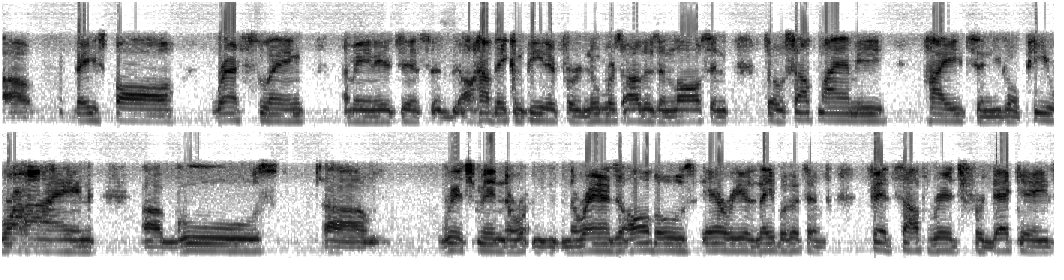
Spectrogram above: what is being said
uh, baseball, wrestling. I mean, it's just how they competed for numerous others and lost. And so South Miami Heights and you go Perrine, uh, Goulds, um, Richmond, Naranja, all those areas, neighborhoods have fed South Ridge for decades.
